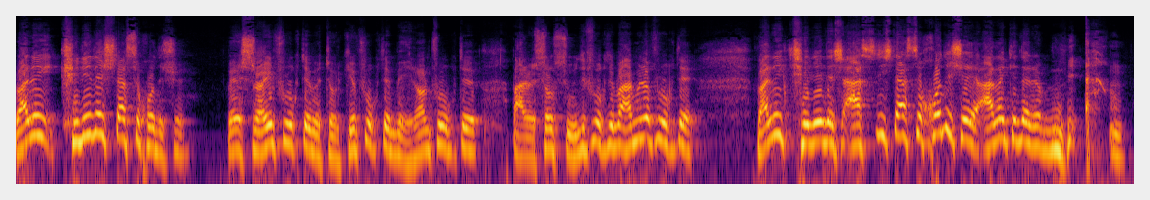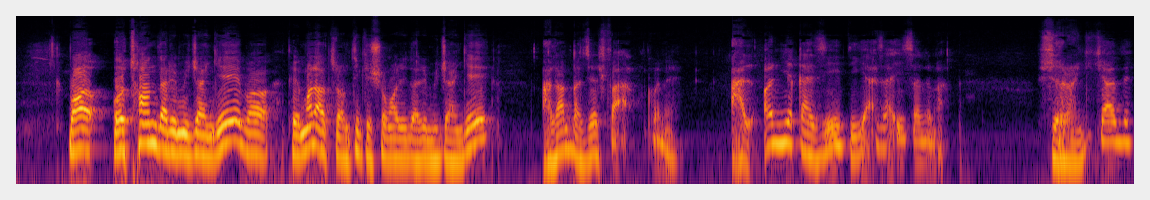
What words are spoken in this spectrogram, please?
ولی کلیدش دست خودشه. به اسرائیل فروخته به ترکیه فروخته به ایران فروخته به عربستان سعودی فروخته به همین فروخته. ولی کلیدش اصلیش دست خودشه. الان که داره با اوتان داره میجنگه با پیمان آتلانتیک شمالی داره میجنگه الان قضیهش فرق کنه الان یه قضیه دیگه از عزیزان من زرنگی کرده.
